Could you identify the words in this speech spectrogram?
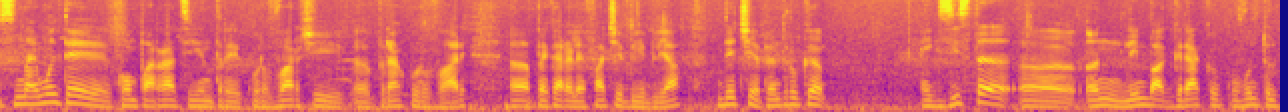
sunt mai multe comparații între curvari și uh, prea curvari uh, pe care le face Biblia. De ce? Pentru că Există uh, în limba greacă cuvântul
